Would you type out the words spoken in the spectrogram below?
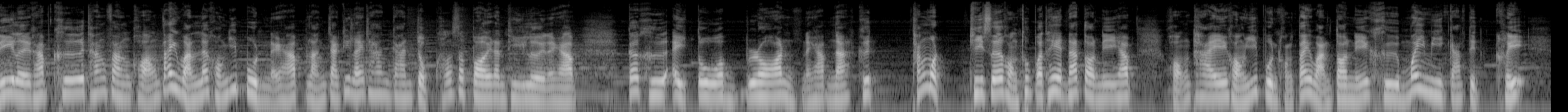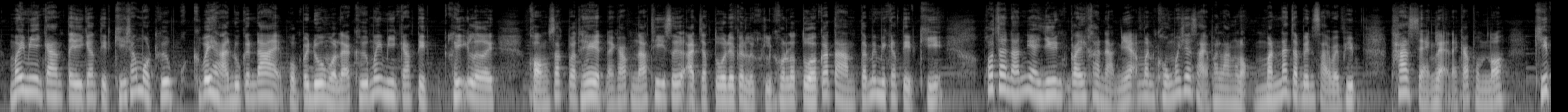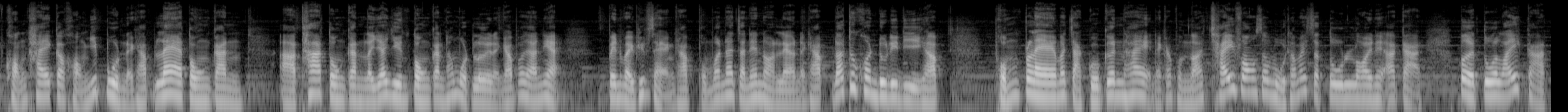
นี่เลยครับคือทั้งฝั่งของไต้หวันและของญี่ปุ่นนะครับหลังจากที่ไร้ทางการจบเขาสปอยทันทีเลยนะครับก็คือไอตัวบรอนนะครับนะคือทั้งหมดทีเซอร์ของทุกประเทศนะตอนนี้ครับของไทยของญี่ปุ่นของไต้หวันตอนนี้คือไม่มีการติดคลิ ไม่มีการตีการติดคลิกทั้งหมดคือคือไปหาดูกันได้ ผมไปดูหมดแล้วคือไม่มีการติดคลิกเลยของสักประเทศนะครับนะทีเซอร์อาจจะตัวเดียวกันหรือหรือคนละตัวก็ตาม แต่ไม่มีการติดคลิกเพราะฉะนั้นเนี่ยยืนไกลขนาดนี้มันคงไม่ใช่สายพลังหรอกมันน่าจะเป็นสายไหวพริบธาตุแสงแหละนะครับผมเนาะคลิปของไทยกับของญี่ปุ่นนะครับแล่ตรงกันอ่าธาตุตรงกันระยะยืนตรงกันทั้งหมดเลยนะครับเพราะฉะนั้นเนี่ยเป็นไหวพริบแสงครับผมว่าน่าจะแน่นอนแล้วนะครับแล้วทุกคนดูดีๆครับ ผมแปลมาจาก Google ให้นะครับผมเนาะใช้ฟองสบู่ทำให้ศัตรูลอยในอากาศ เปิดตัวไลท์การ์ด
